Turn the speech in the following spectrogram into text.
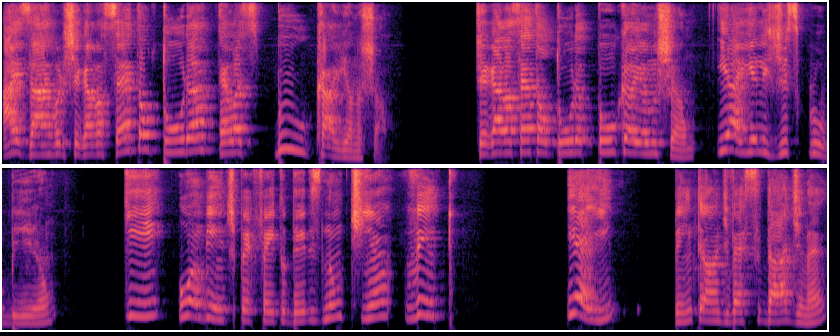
as árvores chegavam a certa altura, elas buh, caíam no chão. Chegava a certa altura, pum, caía no chão. E aí eles descobriram que o ambiente perfeito deles não tinha vento. E aí, vento é uma diversidade, né?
